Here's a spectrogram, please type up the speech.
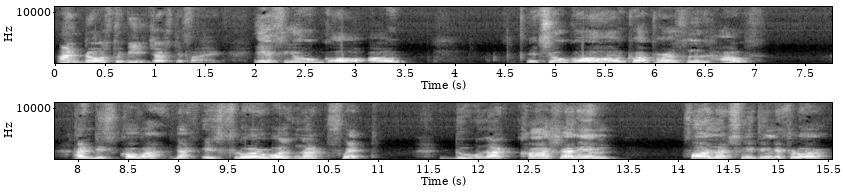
and those to be justified. If you go out, if you go out to a person's house and discover that his floor was not swept, do not caution him for not sweeping the floor.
